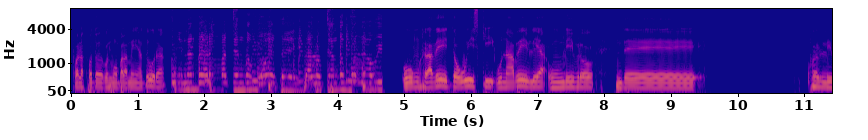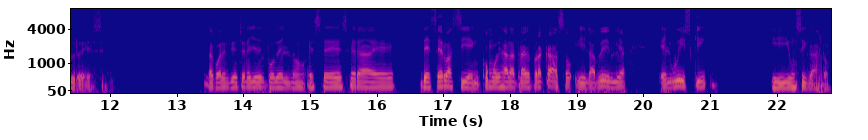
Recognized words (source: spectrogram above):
Fue la foto que cogimos para la miniatura un radito, whisky, una Biblia, un libro de... ¿Cuál libro es ese? La 48 leyes del poder, no. Ese será eh, de 0 a 100, cómo dejar atrás el fracaso, y la Biblia, el whisky y un cigarro.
